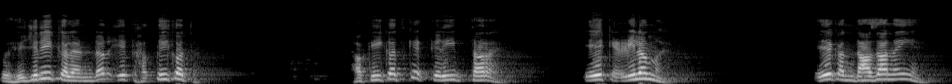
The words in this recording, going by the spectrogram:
تو ہجری کیلنڈر ایک حقیقت ہے۔ حقیقت کے قریب تر ہے۔ ایک علم ہے۔ ایک اندازہ نہیں ہے۔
